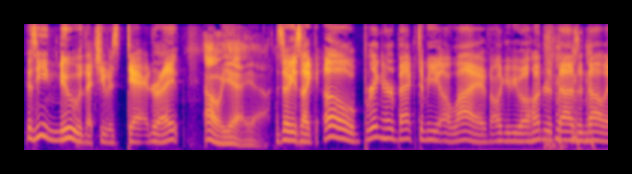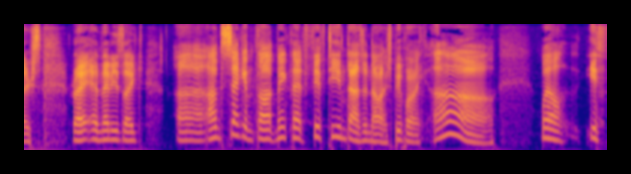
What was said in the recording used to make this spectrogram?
because he knew that she was dead, right? Oh yeah, yeah. So he's like, "Oh, bring her back to me alive. I'll give you a hundred thousand dollars." Right, and then he's like, uh, "On second thought, make that fifteen thousand dollars." People are like, "Oh, well, if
